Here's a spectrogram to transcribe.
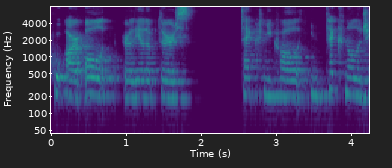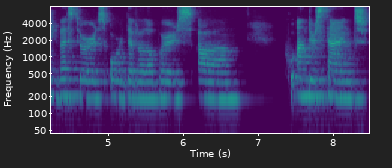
who are all early adopters, technical, in technology investors or developers, um, who understand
